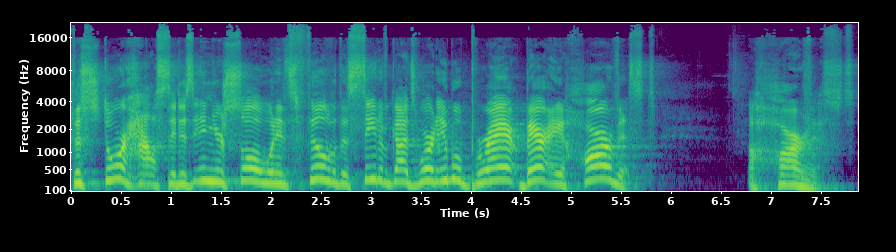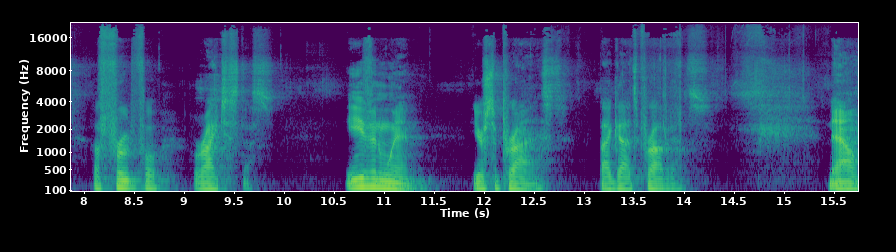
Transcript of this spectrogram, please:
the storehouse that is in your soul, when it's filled with the seed of God's word, it will bear, a harvest, a harvest of fruitful righteousness, even when you're surprised by God's providence. Now,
